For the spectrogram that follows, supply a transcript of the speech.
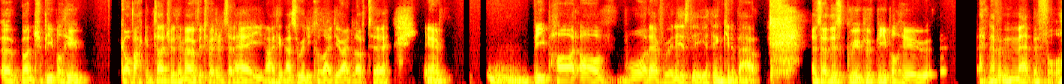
a bunch of people who got back in touch with him over Twitter and said, Hey, you know, I think that's a really cool idea. I'd love to, you know, be part of whatever it is that you're thinking about. And so this group of people who had never met before,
